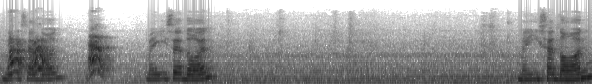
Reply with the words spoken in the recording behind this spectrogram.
May isa doon. May isa doon. May isa doon.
